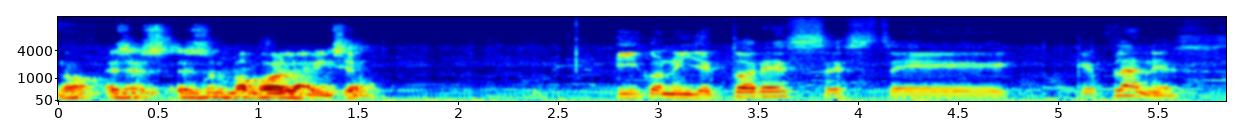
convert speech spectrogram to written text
¿no? Esa es, es, un poco la visión. Y con inyectores, este, ¿qué planes?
